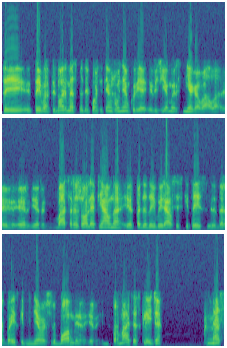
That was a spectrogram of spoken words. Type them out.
Tai, tai va, tai norime padėkoti tiem žmonėm, kurie ir žiemą, ir sniegą valą, ir, ir, ir vasarą žolę pjauna ir padeda įvairiausiais kitais darbais, kaip minėjau, ir šribom, ir, ir informaciją skleidžia. Mes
